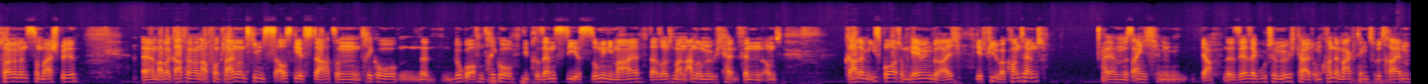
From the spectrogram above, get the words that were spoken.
Tournaments zum Beispiel. Ähm, aber gerade wenn man auch von kleineren Teams ausgeht, da hat so ein Trikot, ein Logo auf dem Trikot, die Präsenz, die ist so minimal, da sollte man andere Möglichkeiten finden. Und gerade im E-Sport, im Gaming-Bereich geht viel über Content ähm, ist eigentlich ähm, ja, eine sehr, sehr gute Möglichkeit, um Content-Marketing zu betreiben,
